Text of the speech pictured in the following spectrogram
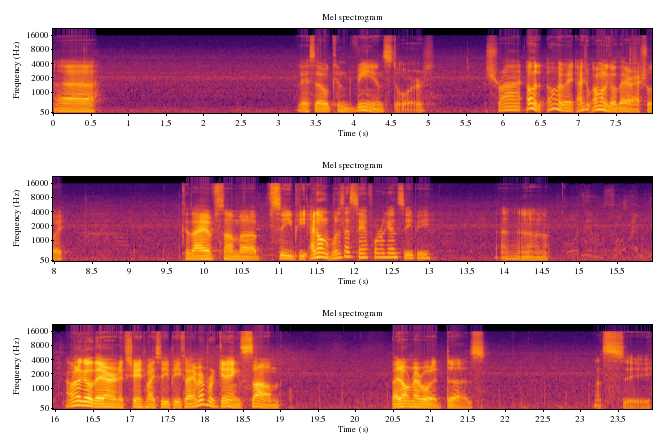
Uh. Okay, so convenience stores, shrine. Oh, oh wait, I, I want to go there actually. Cause I have some uh, CP. I don't. What does that stand for again? CP. Uh, I don't know. I'm gonna go there and exchange my CP because I remember getting some, but I don't remember what it does. Let's see.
